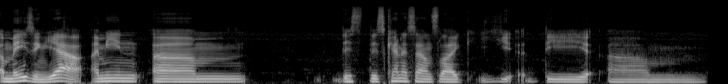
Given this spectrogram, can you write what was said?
Amazing, yeah. I mean, um, this this kind of sounds like y- the. Um,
